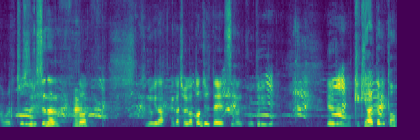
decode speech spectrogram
아무래도 투수들이 쓰는 네. 어떤 근육이나 그러니까 저희가 던질 때 쓰는 근육들이 이제 예를 들면 뭐 키킹할 때부터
